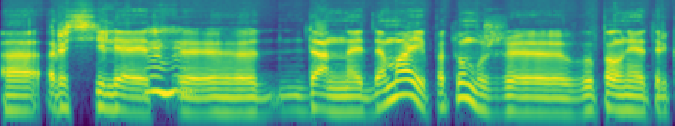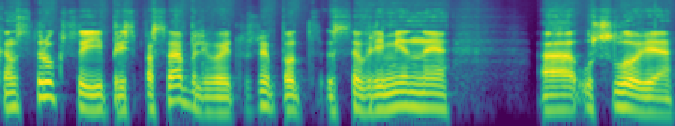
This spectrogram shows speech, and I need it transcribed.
расселяет Мгм. э, данные дома и потом уже выполняет реконструкцию и приспосабливает уже под современные а, условия.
